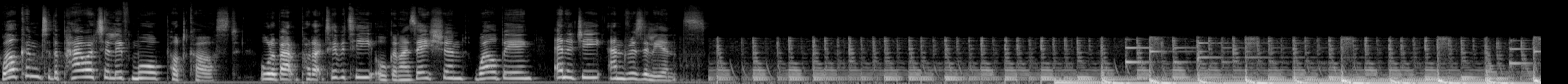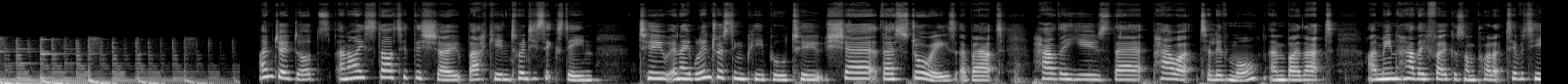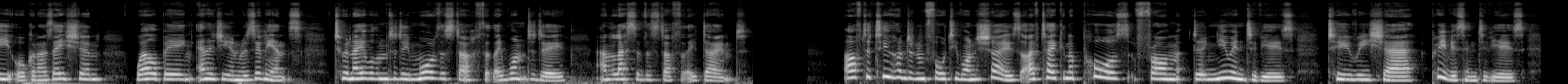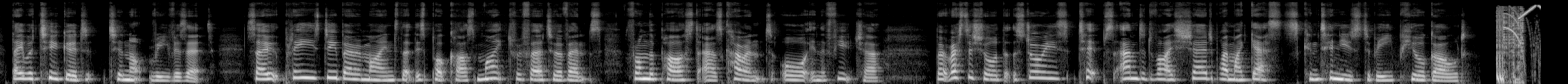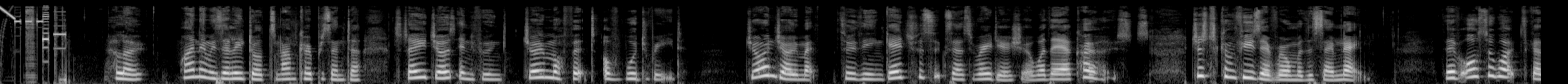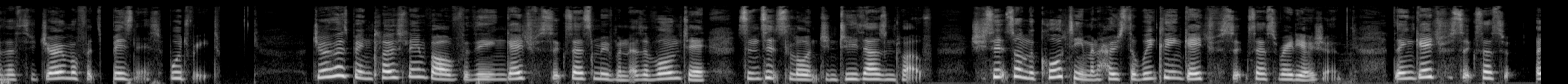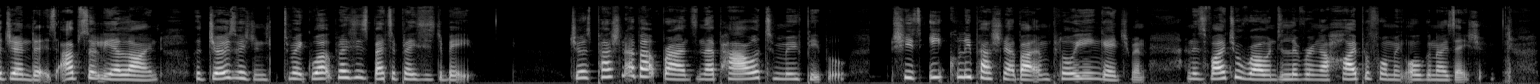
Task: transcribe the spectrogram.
Welcome to the Power to Live More podcast, all about productivity, organisation, well-being, energy, and resilience. I'm Jo Dodds, and I started this show back in 2016 to enable interesting people to share their stories about how they use their power to live more. And by that, I mean how they focus on productivity, organisation, well-being, energy, and resilience to enable them to do more of the stuff that they want to do and less of the stuff that they don't. After 241 shows, I've taken a pause from doing new interviews to reshare previous interviews. They were too good to not revisit. So please do bear in mind that this podcast might refer to events from the past as current or in the future. But rest assured that the stories, tips, and advice shared by my guests continues to be pure gold. Hello, my name is Ellie Dodds and I'm co presenter. Today, Jo is interviewing Jo Moffatt of Woodreed. Joe and Joe met through the Engage for Success radio show where they are co hosts, just to confuse everyone with the same name. They have also worked together through Jo Moffatt's business, Woodreed. Joe has been closely involved with the Engage for Success movement as a volunteer since its launch in 2012. She sits on the core team and hosts the weekly Engage for Success radio show. The Engage for Success agenda is absolutely aligned with Joe's vision to make workplaces better places to be. Joe is passionate about brands and their power to move people. She is equally passionate about employee engagement and its vital role in delivering a high performing organisation.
